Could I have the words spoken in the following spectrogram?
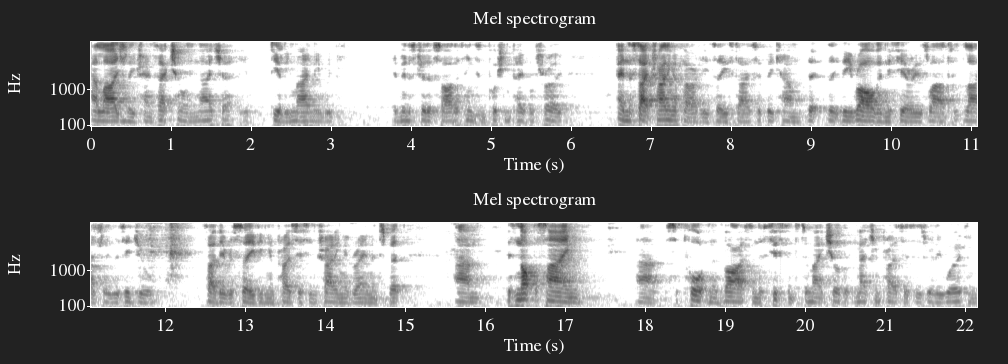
are, largely transactional in nature, dealing mainly with administrative side of things and pushing people through. And the state training authorities these days have become, the, the, the role in this area is largely, largely residual. So they're receiving and processing training agreements, but um, there's not the same uh, support and advice and assistance to make sure that the matching process is really working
